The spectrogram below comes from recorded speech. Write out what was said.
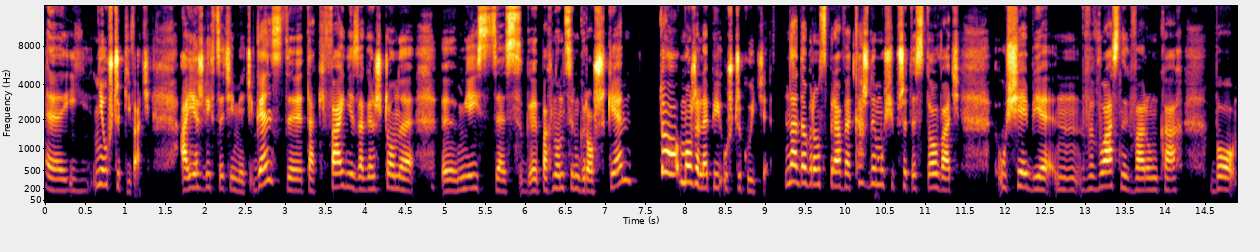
e, i nie uszczykiwać. A jeżeli chcecie mieć gęsty, taki fajnie zagęszczone e, miejsce z pachnącym groszkiem, to może lepiej uszczykujcie. Na dobrą sprawę każdy musi przetestować u siebie we własnych warunkach, bo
